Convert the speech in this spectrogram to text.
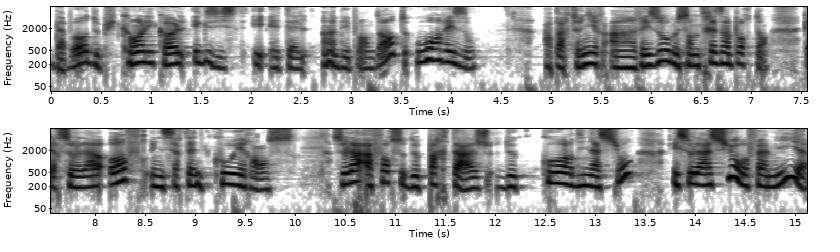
D'abord, depuis quand l'école existe et est-elle indépendante ou en réseau? Appartenir à un réseau me semble très important, car cela offre une certaine cohérence. Cela à force de partage, de coordination, et cela assure aux familles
